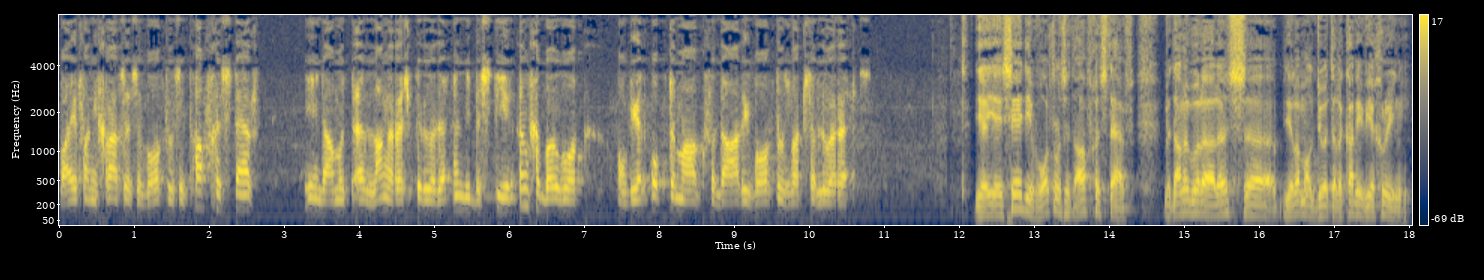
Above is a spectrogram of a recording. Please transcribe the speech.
baie van die grasse se wortels het afgesterf en dan moet 'n lang rusperiode in die bestuur ingebou word om weer op te maak vir daardie wortels wat verlore is. Ja, jy sê die wortels het afgesterf. Met ander woorde, hulle is uh, heeltemal dood. Hulle kan nie weer groei nie.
